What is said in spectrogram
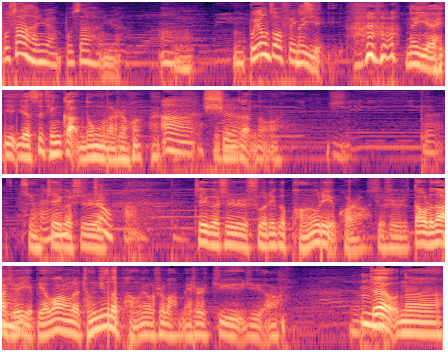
不算很远，不算很远，嗯嗯，不用坐飞机那也，那也也也是挺感动了，是吗？嗯是挺，感动啊。对，行，这个是正话，这个是说这个朋友这一块啊，就是到了大学嗯也别忘了曾经的朋友，是吧？没事聚一聚啊。嗯再有呢，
